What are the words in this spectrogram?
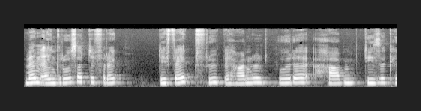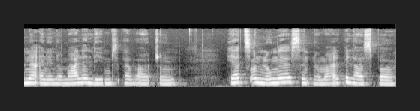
Wenn ein großer defekt früh behandelt wurde, haben diese Kinder eine normale Lebenserwartung. Herz und Lunge sind normal belastbar.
